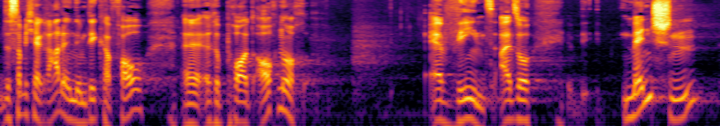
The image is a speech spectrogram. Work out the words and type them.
das habe ich ja gerade in dem DKV-Report äh, auch noch erwähnt. Also Menschen,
